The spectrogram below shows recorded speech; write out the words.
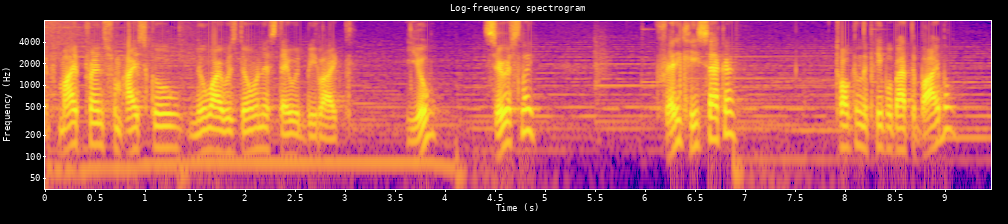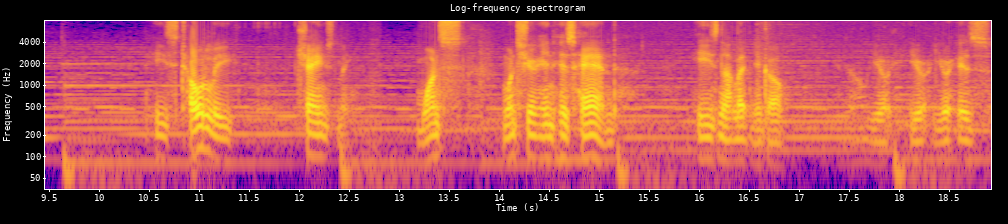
If my friends from high school knew I was doing this, they would be like, "You, seriously, Freddie Kiesacker, talking to people about the Bible?" He's totally changed me. Once, once you're in His hand, He's not letting you go. You know, you're you're you're His.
